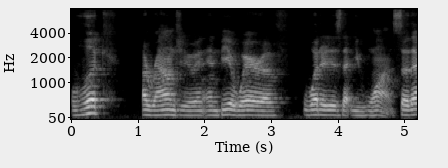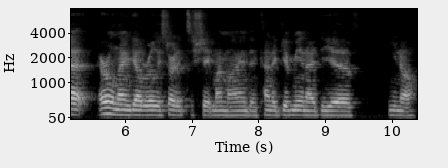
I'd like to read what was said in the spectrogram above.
look around you and, and be aware of what it is that you want. So that Earl Nightingale really started to shape my mind and kind of give me an idea of, you know,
